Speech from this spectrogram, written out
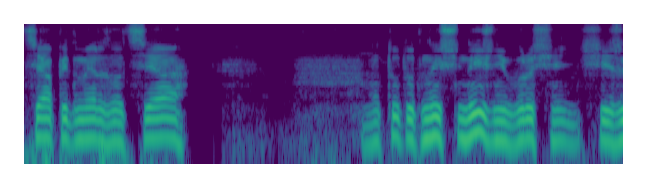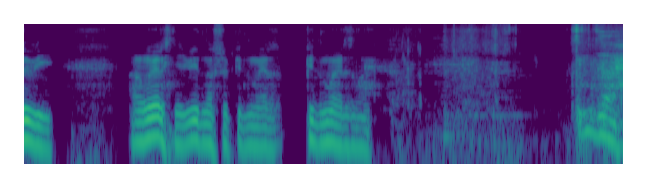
Ця підмерзла, ця. Ну тут от ниж, нижні вроще ще живі. А верхні видно, що підмерз, підмерзли. Да.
